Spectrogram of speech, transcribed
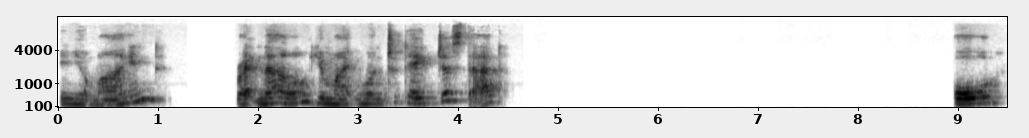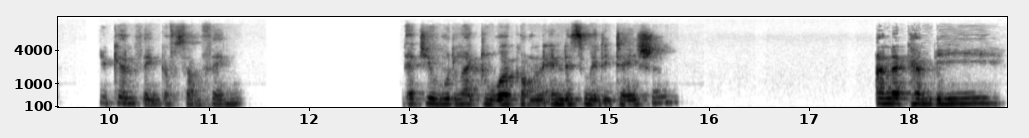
in your mind, right now you might want to take just that. Or you can think of something that you would like to work on in this meditation. And that can be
